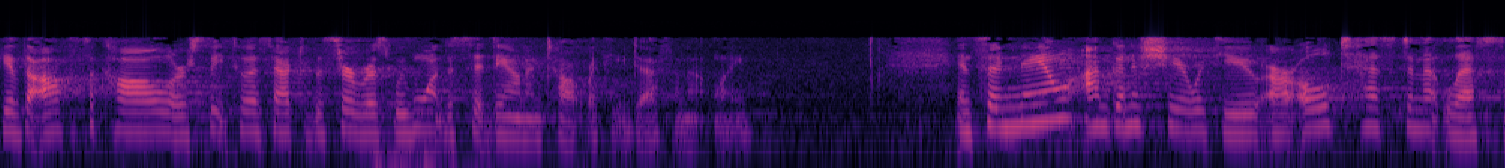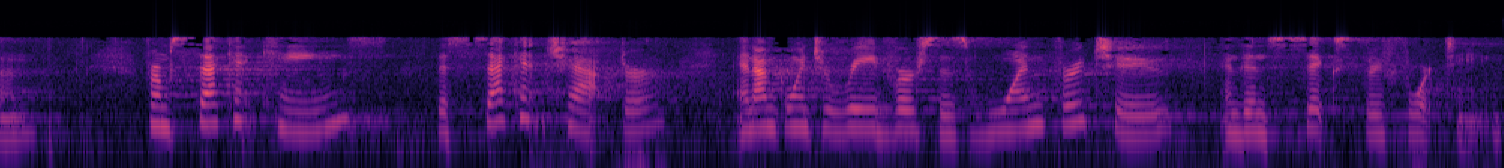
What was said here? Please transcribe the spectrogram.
give the office a call, or speak to us after the service. We want to sit down and talk with you, definitely. And so now I'm going to share with you our Old Testament lesson from 2 Kings, the second chapter, and I'm going to read verses 1 through 2 and then 6 through 14.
